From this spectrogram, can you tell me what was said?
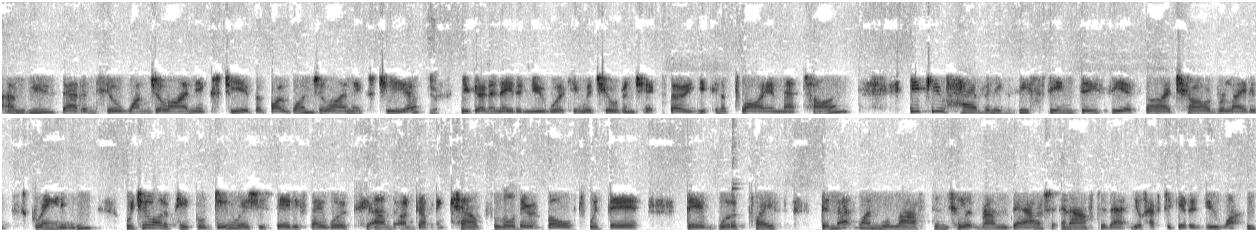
um, use that until 1 July next year. But by 1 July next year, yep. you're going to need a new Working with Children check. So you can apply in that time. If you have an existing DCSI child related screening, which a lot of people do, as you said, if they work um, on governing council or mm-hmm. they're involved with their, their workplace, then that one will last until it runs out, and after that, you'll have to get a new one.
